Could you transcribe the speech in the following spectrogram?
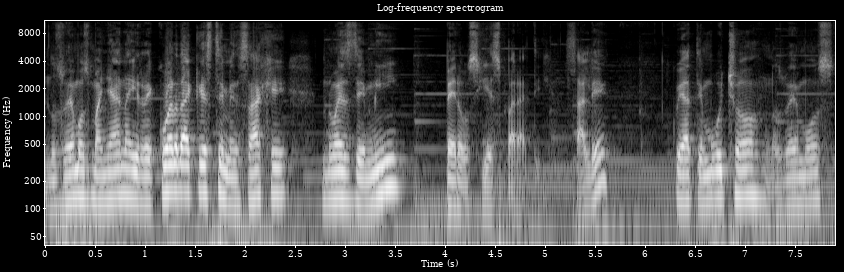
nos vemos mañana y recuerda que este mensaje no es de mí, pero sí es para ti. ¿Sale? Cuídate mucho, nos vemos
